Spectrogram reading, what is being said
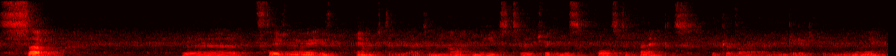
So, the stationary is empty. I do not need to trigger this forced effect because I am engaged with an enemy.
